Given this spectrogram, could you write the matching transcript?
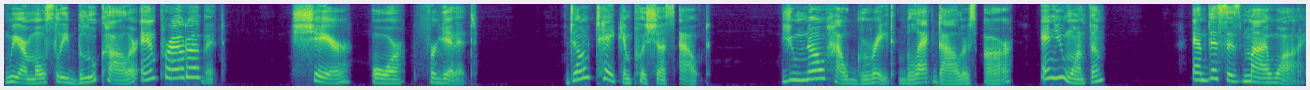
We are mostly blue collar and proud of it. Share or forget it. Don't take and push us out. You know how great black dollars are, and you want them. And this is my why.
